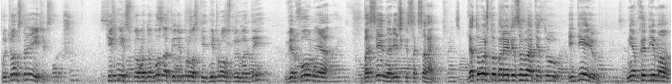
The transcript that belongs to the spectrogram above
путем строительства технического водовода переброски Днепровской воды в верховня бассейна речки Саксагань. Для того, чтобы реализовать эту идею, необходимо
